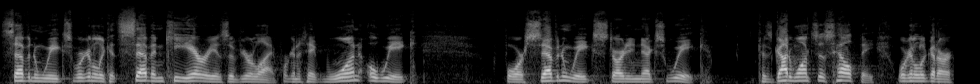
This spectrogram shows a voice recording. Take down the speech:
seven weeks, we're going to look at seven key areas of your life. We're going to take one a week for seven weeks starting next week because God wants us healthy. We're going to look at our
